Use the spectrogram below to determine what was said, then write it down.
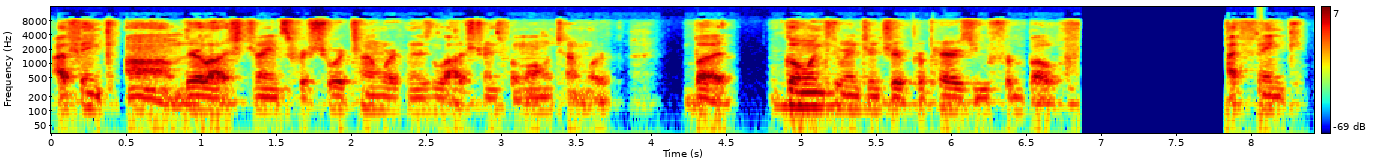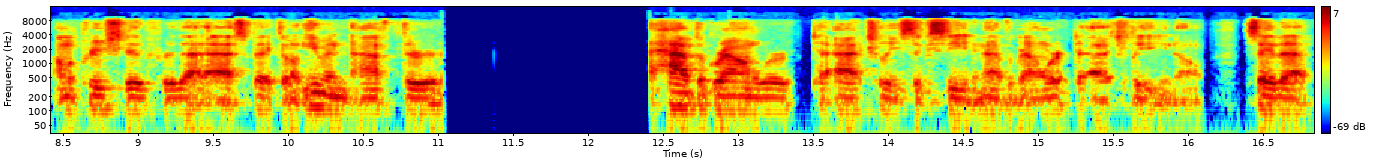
I think um, there are a lot of strengths for short term work and there's a lot of strengths for long term work. But going through internship prepares you for both. I think I'm appreciative for that aspect, even after have the groundwork to actually succeed and have the groundwork to actually, you know, say that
